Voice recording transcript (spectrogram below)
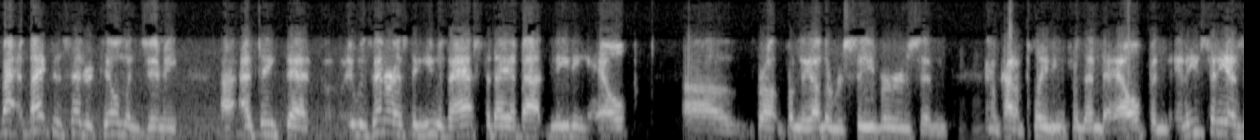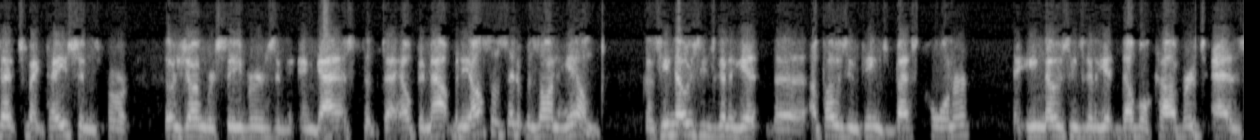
Back, back to Cedric Tillman, Jimmy. Uh, I think that it was interesting. He was asked today about needing help uh, from from the other receivers and mm-hmm. you know kind of pleading for them to help. And and he said he has expectations for those young receivers and, and guys to, to help him out. But he also said it was on him because he knows he's going to get the opposing team's best corner. He knows he's going to get double coverage, as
